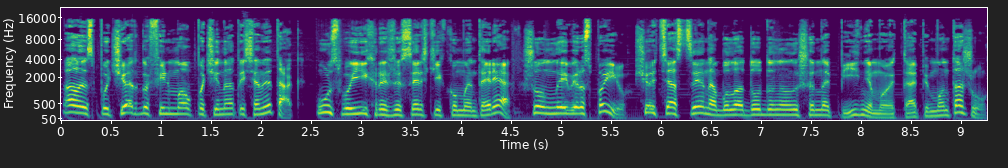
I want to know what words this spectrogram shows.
Але спочатку фільм мав починатися не так. У своїх режисерських коментарях Шон Леві розповів, що ця сцена була додана лише на пізньому етапі монтажу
